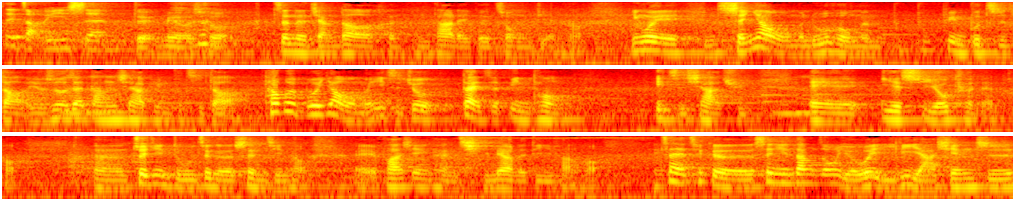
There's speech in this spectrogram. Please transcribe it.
在找医生。对，没有错，真的讲到很很大的一个重点哈。因为神要我们如何，我们并不知道。有时候在当下并不知道，他会不会要我们一直就带着病痛一直下去？诶，也是有可能哈。呃，最近读这个圣经哈，诶，发现一个很奇妙的地方哈。在这个圣经当中，有位以利亚先知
